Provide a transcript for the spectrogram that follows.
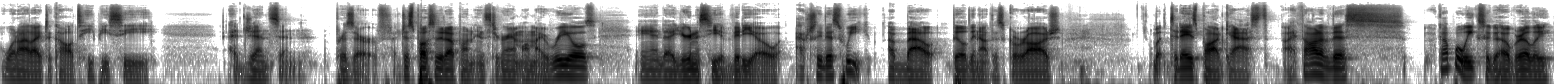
what I like to call TPC at Jensen Preserve. I just posted it up on Instagram on my reels, and uh, you're going to see a video actually this week about building out this garage. But today's podcast, I thought of this a couple weeks ago, really,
